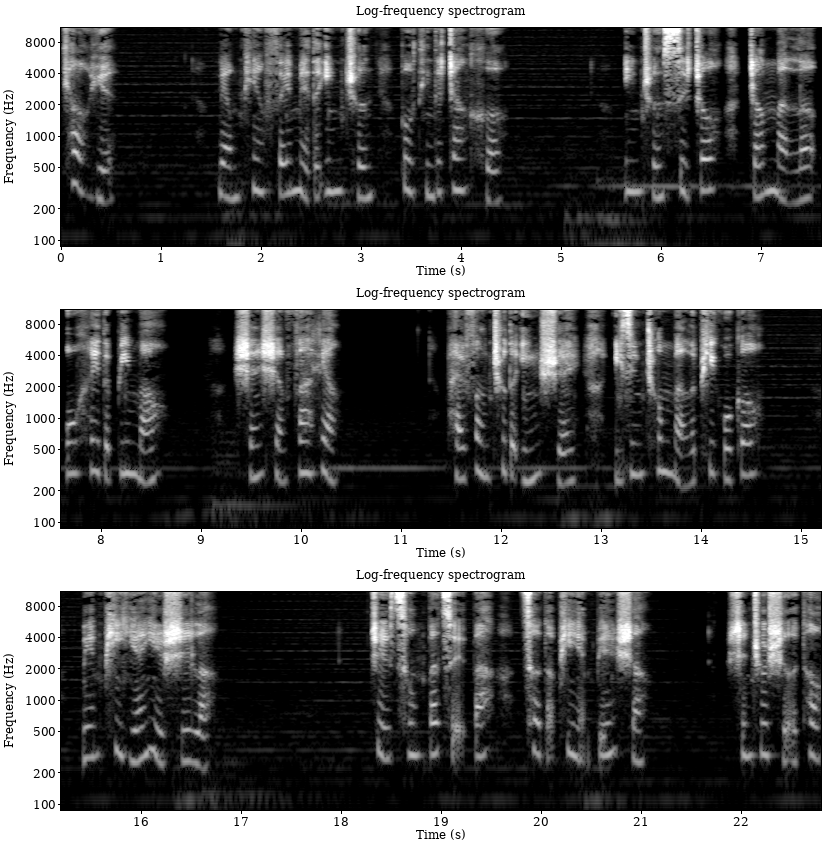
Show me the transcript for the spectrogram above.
跳跃。两片肥美的阴唇不停的张合，阴唇四周长满了乌黑的冰毛，闪闪发亮。排放出的饮水已经充满了屁股沟，连屁眼也湿了。志聪把嘴巴凑到屁眼边上，伸出舌头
